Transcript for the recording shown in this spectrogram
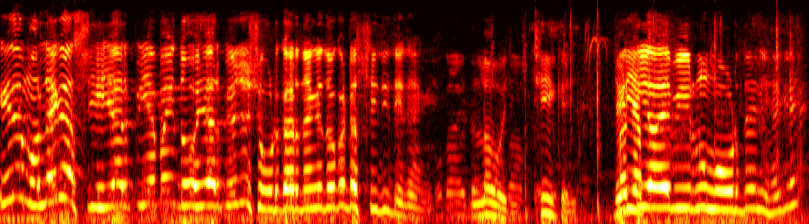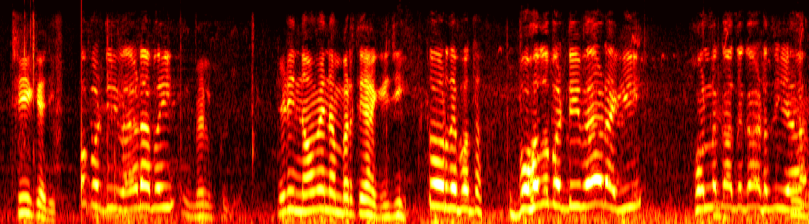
ਇਹਦਾ ਮੁੱਲ ਹੈਗਾ 80000 ਰੁਪਏ ਬਾਈ 2000 ਰੁਪਏ ਜੋ ਛੋਟ ਕਰ ਦਾਂਗੇ ਦੋ ਘੱਟ 80 ਦੀ ਦੇ ਦਾਂਗੇ ਲਓ ਜੀ ਠੀਕ ਹੈ ਜੀ। ਜਿਹੜੀ ਆਏ ਵੀਰ ਨੂੰ ਮੋੜਦੇ ਨਹੀਂ ਹੈਗੇ। ਠੀਕ ਹੈ ਜੀ। ਉਹ ਵੱਡੀ ਵਹਿੜ ਆ ਬਾਈ। ਬਿਲਕੁਲ ਜਿਹੜੀ 9ਵੇਂ ਨੰਬਰ ਤੇ ਹੈਗੀ ਜੀ। ਤੋਰ ਦੇ ਪੁੱਤ ਬਹੁਤ ਵੱਡੀ ਵਹਿੜ ਹੈਗੀ। ਫੁੱਲ ਕੱਦ ਘੱਟਦੀ ਆ।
